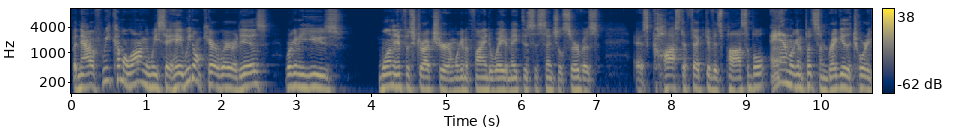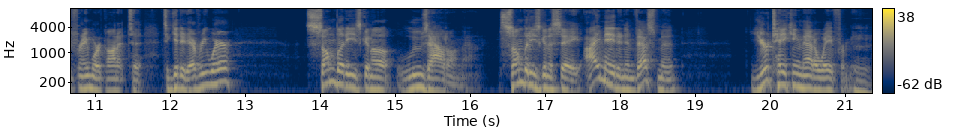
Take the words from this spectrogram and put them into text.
But now, if we come along and we say, hey, we don't care where it is, we're going to use one infrastructure and we're going to find a way to make this essential service as cost effective as possible, and we're going to put some regulatory framework on it to, to get it everywhere, somebody's going to lose out on that. Somebody's going to say, I made an investment, you're taking that away from me. Mm.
